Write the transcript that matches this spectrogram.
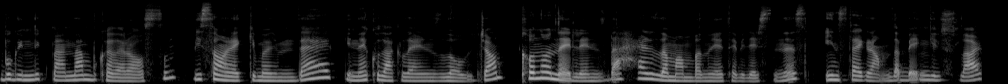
Bugünlük benden bu kadar olsun. Bir sonraki bölümde yine kulaklarınızda olacağım. Konu önerilerinizi de her zaman bana iletebilirsiniz. Instagram'da Bengülsular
